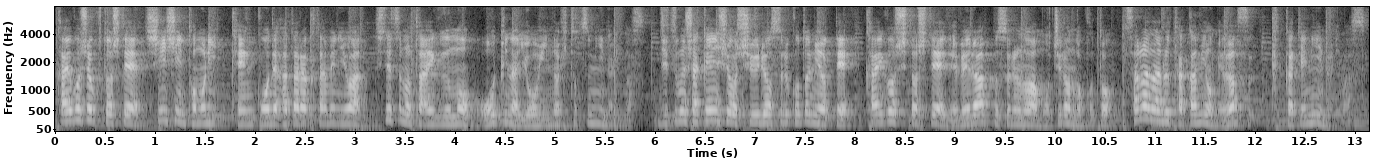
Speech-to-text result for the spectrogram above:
介護職として心身ともに健康で働くためには施設の待遇も大きな要因の一つになります。実務者研修を終了することによって介護士としてレベルアップするのはもちろんのことさらなる高みを目指すきっかけになります。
